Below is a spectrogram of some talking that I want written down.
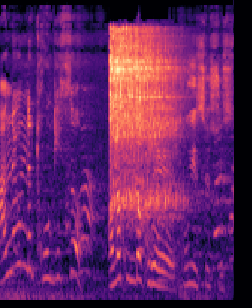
안에 근데 독 있어. 아나콘다, 그래. 거기 있을 수 있어.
